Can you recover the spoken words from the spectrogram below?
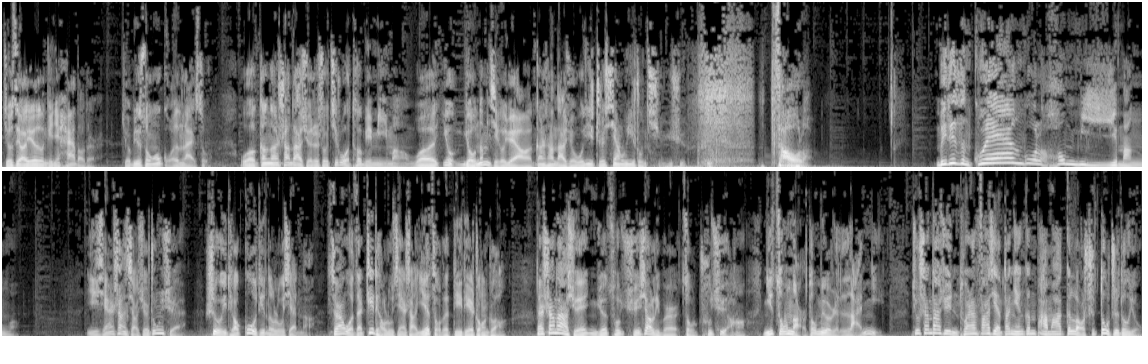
就是要有人给你喊到这儿。就比如说我个人来说，我刚刚上大学的时候，其实我特别迷茫，我有有那么几个月啊，刚上大学，我一直陷入一种情绪，糟了，没得人管我了，好迷茫哦。以前上小学、中学。是有一条固定的路线的，虽然我在这条路线上也走的跌跌撞撞，但上大学，你觉得从学校里边走出去啊，你走哪儿都没有人拦你。就上大学，你突然发现当年跟爸妈、跟老师斗智斗勇，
